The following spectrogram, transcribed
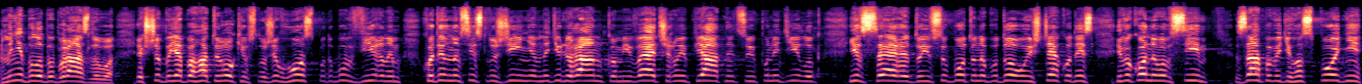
Мені було б образливо, якщо б я багато років служив Господу, був вірним, ходив на всі служіння в неділю ранком, і вечором, і п'ятницю, і понеділок, і в середу, і в суботу на будову, і ще кудись, і виконував всі заповіді Господні.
